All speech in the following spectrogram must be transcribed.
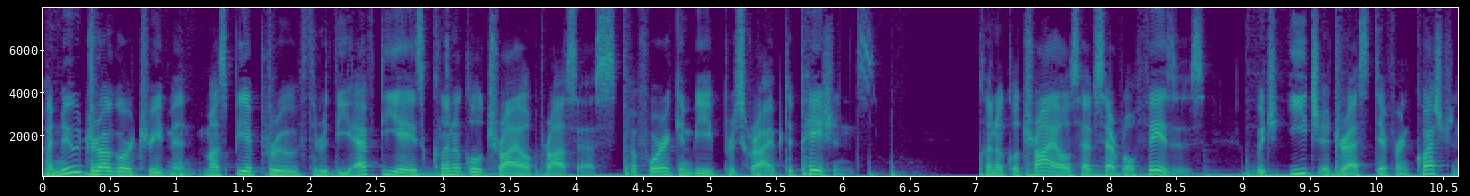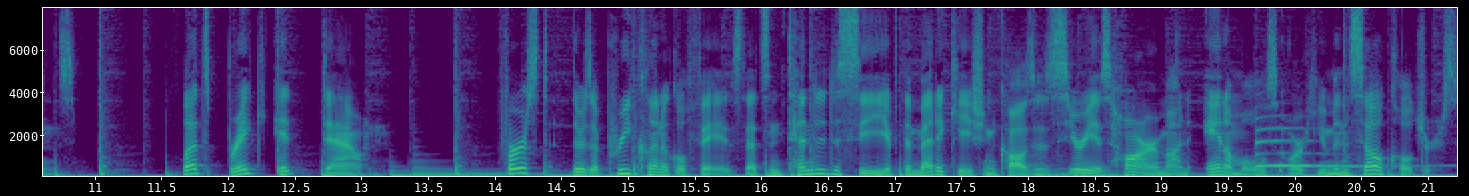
A new drug or treatment must be approved through the FDA's clinical trial process before it can be prescribed to patients. Clinical trials have several phases, which each address different questions. Let's break it down. First, there's a preclinical phase that's intended to see if the medication causes serious harm on animals or human cell cultures.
